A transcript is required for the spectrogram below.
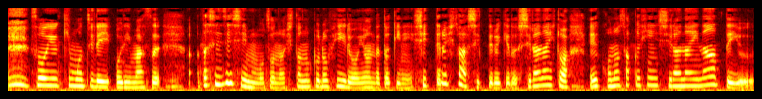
そういう気持ちでおります。私自身もその人のプロフィールを読んだ時に、知ってる人は知ってるけど、知らない人は、えー、この作品知らないなっていう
